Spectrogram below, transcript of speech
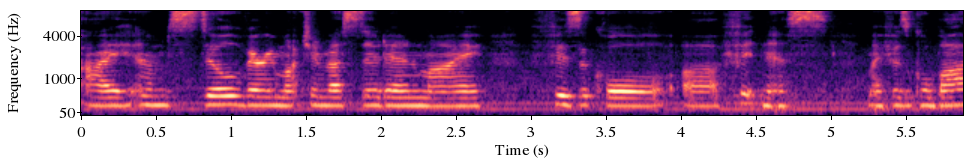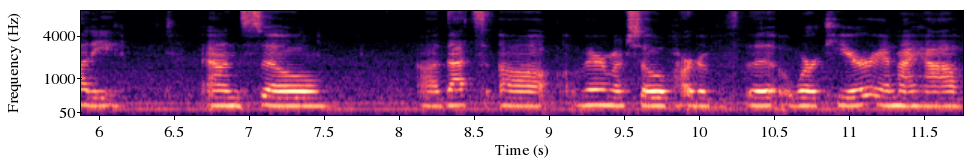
I am still very much invested in my physical uh, fitness, my physical body. And so uh, that's uh, very much so a part of the work here, and I have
